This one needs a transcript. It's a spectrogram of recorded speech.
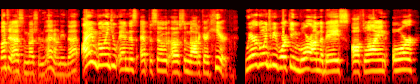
Bunch of acid mushrooms. I don't need that. I am going to end this episode of Subnautica here. We are going to be working more on the base offline or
